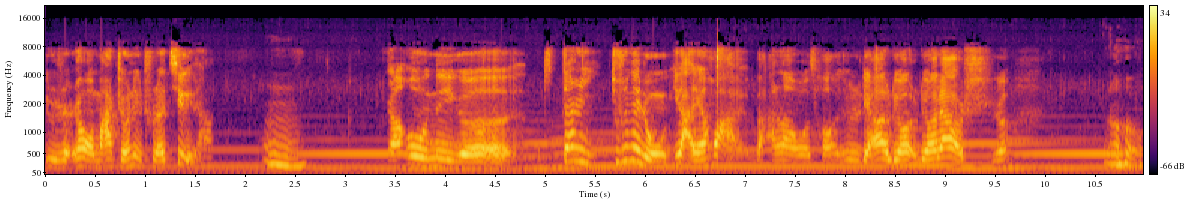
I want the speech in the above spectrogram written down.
就是让我妈整理出来寄给他，嗯，然后那个但是就是那种一打电话完了，我操，就是俩聊聊俩小时。然后，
